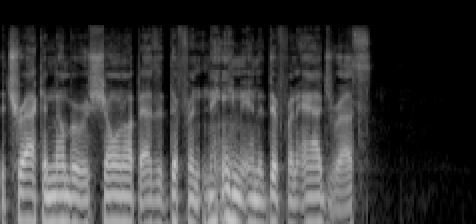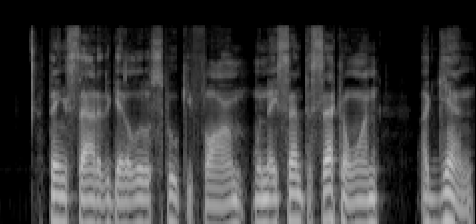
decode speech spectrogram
the tracking number is showing up as a different name and a different address. Things started to get a little spooky for them. When they sent the second one, again,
